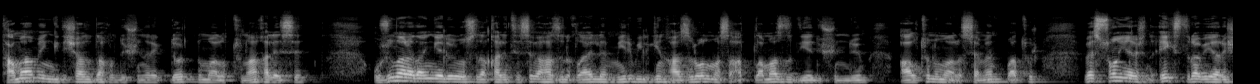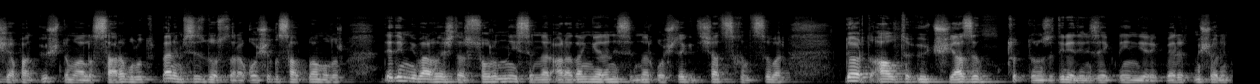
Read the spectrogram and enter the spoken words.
tamamen gidişat odaklı düşünerek 4 numaralı Tuna Kalesi Uzun aradan geliyor olsa da kalitesi ve hazırlıklarıyla Mir Bilgin hazır olmasa atlamazdı diye düşündüğüm 6 numaralı Sement Batur ve son yarışında ekstra bir yarış yapan 3 numaralı Sarı Bulut benim siz dostlara koşu kısaltmam olur. Dediğim gibi arkadaşlar sorunlu isimler, aradan gelen isimler, koşuda gidişat sıkıntısı var. 4, 6, 3 yazın. Tuttuğunuzu dilediğinizi ekleyin diyerek belirtmiş olayım.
